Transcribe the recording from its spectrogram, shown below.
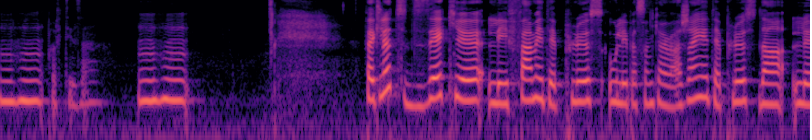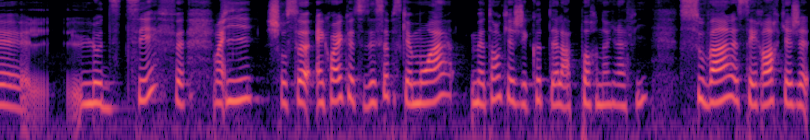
Mhm. Profitez-en. Mhm. Fait que là, tu disais que les femmes étaient plus, ou les personnes qui ont un vagin étaient plus dans le l'auditif. Ouais. Puis je trouve ça incroyable que tu dises ça parce que moi, mettons que j'écoute de la pornographie, souvent, c'est rare que je... Tu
